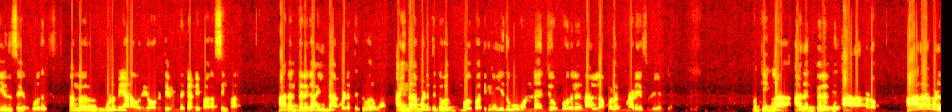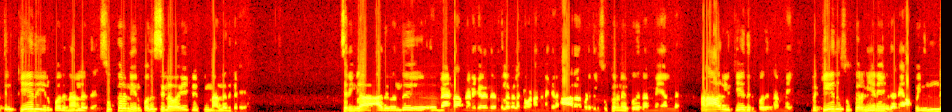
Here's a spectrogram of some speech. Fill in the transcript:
கேது சேரும்போது அங்க முழுமையான ஒரு யோகத்தை வந்து கண்டிப்பாக செய்வார். அதன் பிறகு ஐந்தாம் இடத்துக்கு வருவோம். ஐந்தாம் இடத்துக்கு வரும்போது பாத்தீங்கன்னா எதுவும் ஒன்னு அஞ்சு ஒன்பதுல நல்ல பலன் முன்னாடியே சொல்லியிருக்கு. ஓகேங்களா? அதன் பிறகு ஆறாம் இடம். ஆறாம் இடத்தில் கேது இருப்பது நல்லது சுக்கிரன் இருப்பது சில வகைகளுக்கு நல்லது கிடையாது. சரிங்களா? அது வந்து வேண்டாம் நினைக்கிறேன் இந்த இடத்துல விளக்க வேணாம் நினைக்கிறேன். ஆறாம் இடத்தில் சுக்கிரன் இருப்பது நன்மை அல்ல. ஆனா ஆறில் கேது இருப்பது நன்மை. இப்ப கேது சுக்கிரன் இணைவு தானே? அப்ப இந்த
